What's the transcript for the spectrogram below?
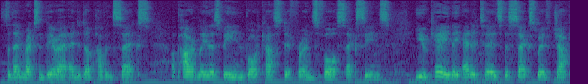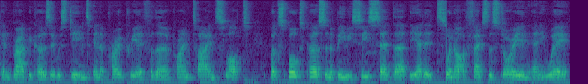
So then Rex and Vera ended up having sex. Apparently there's been broadcast difference for sex scenes. UK, they edited the sex with Jack and Brad because it was deemed inappropriate for the prime time slot. But spokesperson of BBC said that the edits will not affect the story in any way.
